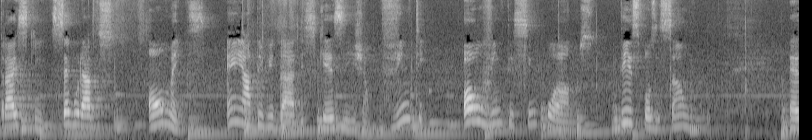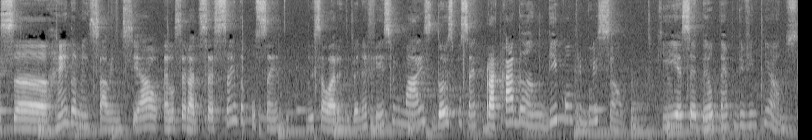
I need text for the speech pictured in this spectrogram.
traz que segurados homens em atividades que exijam 20 ou 25 anos de exposição, essa renda mensal inicial ela será de 60% dos salários de benefício mais 2% para cada ano de contribuição, que excedeu o tempo de 20 anos.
